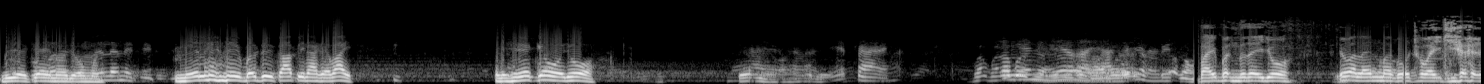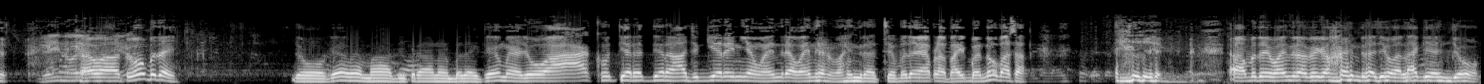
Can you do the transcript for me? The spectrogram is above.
બીજે ક્યાંય ન જોવા મળે. મેલે નહીં બધું કાપી નાખે, ભાઈ. હે કેવો જો. ભાઈ બંધ બધા જો, કેવા લાઈનમાં ગોઠવાઈ ગયા. ખાવા હતું હો બધાય? જો કેમ મા દીકરા ને બધા કેમ જો આ આખો અત્યારે અત્યારે આ જગ્યા રહી ને વાંદરા વાંદરા વાંદરા જ છે. બધા આપણા ભાઈ બંધો પાછા. આ બધા વાંદરા ભેગા વાંદરા જેવા લાગે ને જો.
